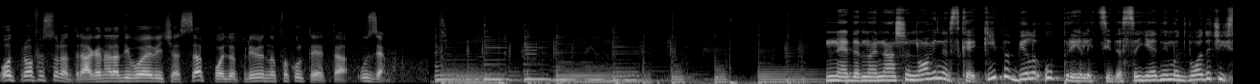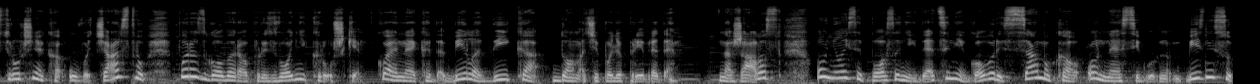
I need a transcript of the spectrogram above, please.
od profesora Dragana Radivojevića sa Poljoprivrednog fakulteta u Zemunu. Nedavno je naša novinarska ekipa bila u prilici da sa jednim od vodećih stručnjaka u voćarstvu porazgovara o proizvodnji kruške, koja je nekada bila dika domaće poljoprivrede. Nažalost, o njoj se poslednjih decenije govori samo kao o nesigurnom biznisu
